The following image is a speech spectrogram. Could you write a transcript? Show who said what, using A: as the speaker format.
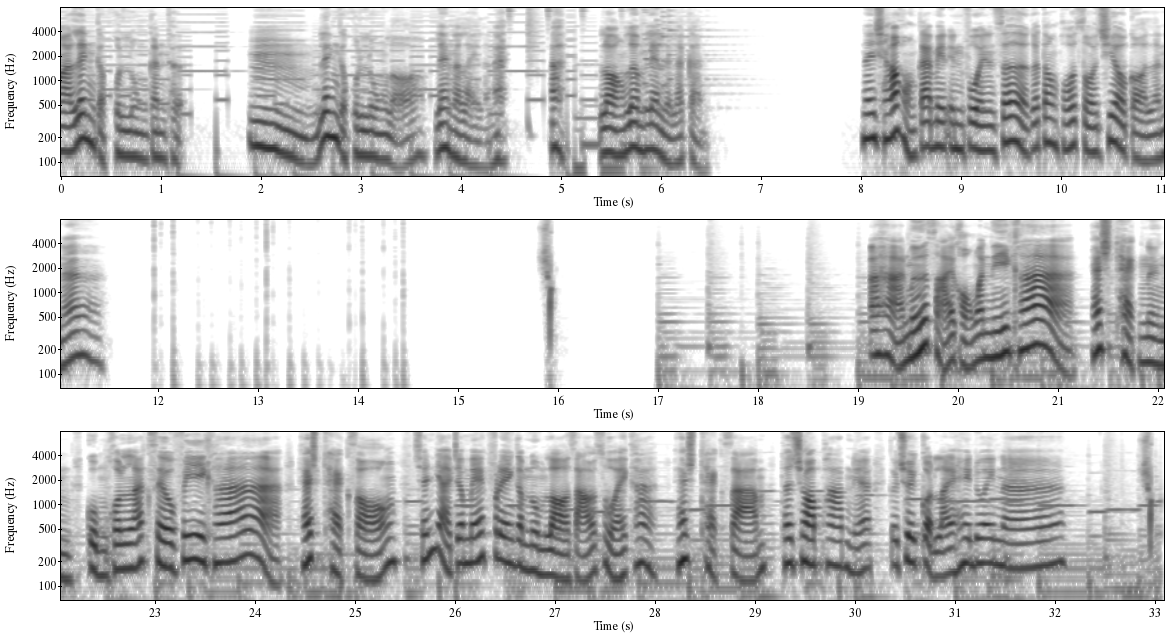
A: มาเล่นกับคุณลุงกันเถอะ อืม เล่นกับคุณลุงเหรอ เล่นอะไรล่ะนะ อะ ลองเริ่มเล่นเลยละกัน ในเช้าของการเป็นอินฟลูเอนเซอร์ก็ต้องโพสโซเชียลก่อนแล้วนะ อาหารมื้อสายของวันนี้ค่ะ Hashtag 1กลุ่มคนรักเซลฟี่ค่ะ Hashtag 2ฉันอยากจะเมคเฟรนกับหนุ่มหล่อสาวสวยค่ะ Hashtag 3ถ้าชอบภาพเนี้ยก็ช่วยกดไลค์ให้ด้วยนะ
